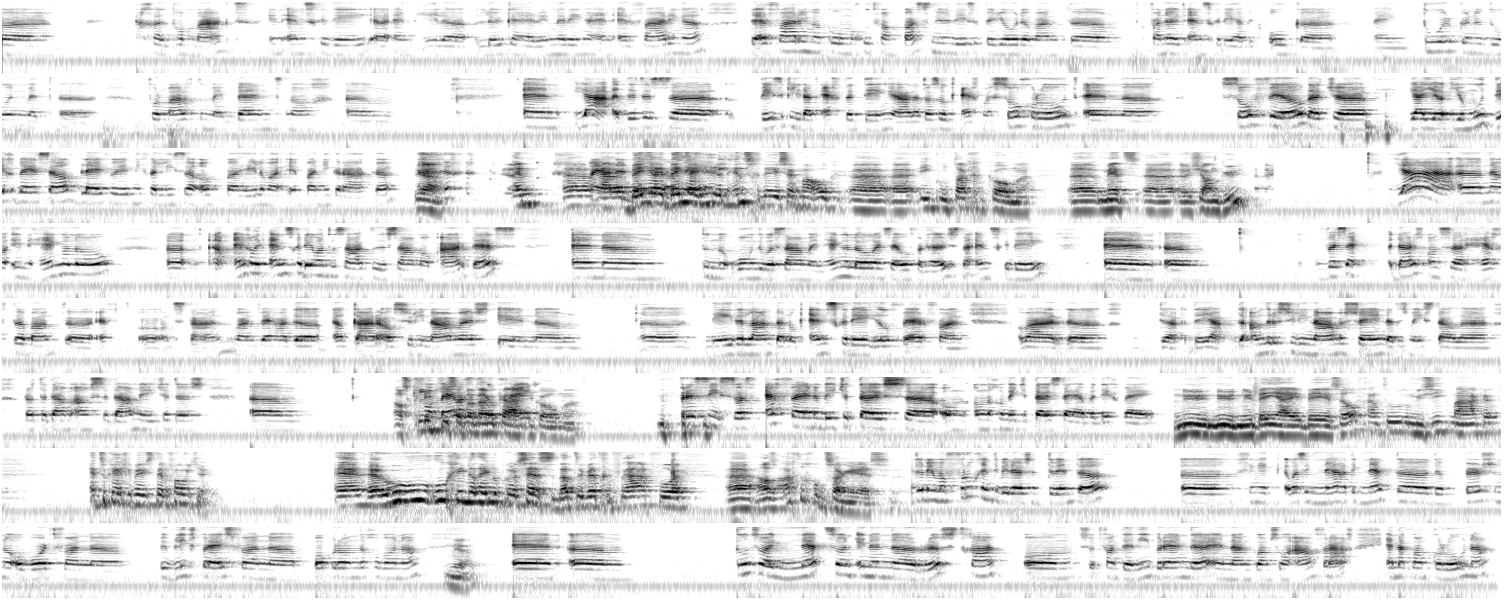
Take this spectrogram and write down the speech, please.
gemaakt in Enschede en hele leuke herinneringen en ervaringen de ervaringen komen goed van pas nu in deze periode, want uh, vanuit Enschede heb ik ook uh, mijn tour kunnen doen met uh, voormalig toen mijn band nog. Um, en ja, dit is uh, basically dat echte ding. Ja, dat was ook echt maar zo groot en zoveel dat je, ja, je, je moet dicht bij jezelf blijven, je het niet verliezen of helemaal in paniek raken. Ja. En uh, ben, jij, ben jij hier in Enschede zeg maar ook uh, in contact gekomen met Jean Gu? Ja, nou in Hengelo. eigenlijk Enschede, want we zaten dus samen op Aardes. En um, toen woonden we samen in Hengelo en zijn we verhuisd naar Enschede. En um, we zijn, daar is onze hechte band echt uh, ontstaan. Want wij hadden elkaar als Surinamers in um, uh, Nederland, dan ook Enschede, heel ver van waar de, de, de, ja, de andere Surinamers zijn. Dat is meestal Rotterdam, Amsterdam, weet je. Dus, um, als klinkjes zijn bij elkaar fijn. gekomen. Precies, het was echt fijn een beetje thuis, uh, om, om nog een beetje thuis te hebben dichtbij. Nu, nu, nu ben, jij, ben je zelf gaan toeren, muziek maken. En toen kreeg je opeens een telefoontje. En uh, hoe, hoe, hoe, ging dat hele proces? Dat er werd gevraagd voor uh, als achtergrondzangeres. Toen ik me vroeg in 2020 uh, ging ik, was ik net, had ik net de Personal Award van Publieksprijs van Popronde gewonnen. Ja. En um, toen zou ik net zo in een rust gaan om een soort van te rebranden. En dan kwam zo'n aanvraag. En dan kwam corona.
